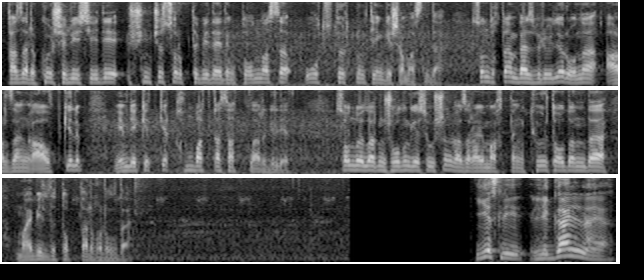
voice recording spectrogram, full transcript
Қазір көрші Ресейде үшінші сұрыпты бидайдың тоннасы 34 мың теңге шамасында. Сондықтан бәзбіреулер оны арзанға алып келіп, мемлекетке қымбатқа сатқылары келеді. Сондайлардың жолын кесу үшін қазір аймақтың төрт ауданында мобильді топтар құрылды. Если легальная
